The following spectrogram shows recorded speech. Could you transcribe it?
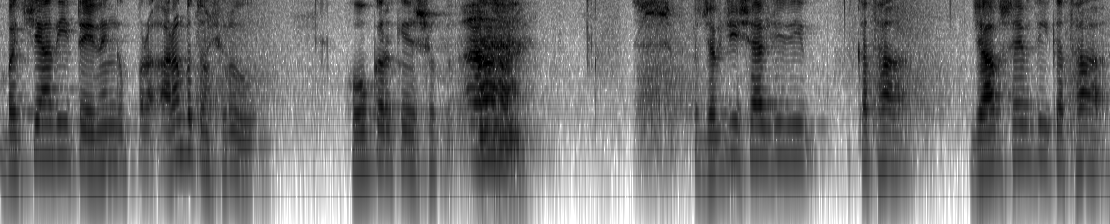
ਬੱਚਿਆਂ ਦੀ ਟ੍ਰੇਨਿੰਗ ਆਰੰਭ ਤੋਂ ਸ਼ੁਰੂ ਹੋ ਕਰਕੇ ਜਪਜੀ ਸਾਹਿਬ ਜੀ ਦੀ ਕਥਾ, ਜਾਪ ਸਾਹਿਬ ਦੀ ਕਥਾ,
